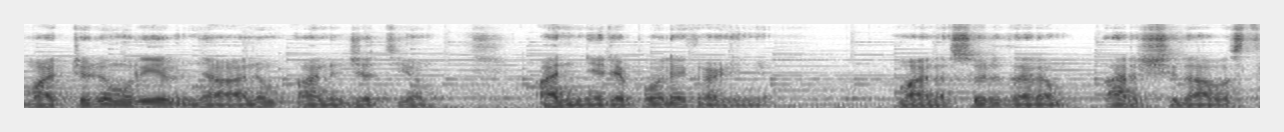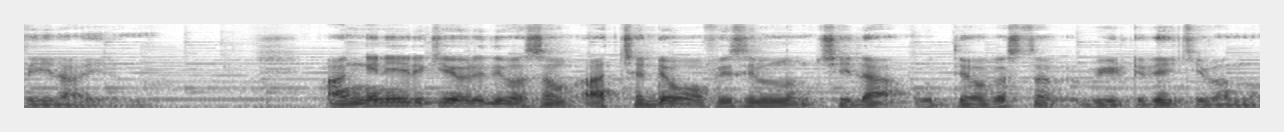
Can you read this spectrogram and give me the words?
മറ്റൊരു മുറിയിൽ ഞാനും അനുജത്തിയും അന്യരെ പോലെ കഴിഞ്ഞു. മനസ്സൊരു തരം അർഷിതാവസ്ഥയിലായിരുന്നു. അങ്ങനെയിരിക്കെ ഒരു ദിവസം അച്ഛന്റെ ഓഫീസിൽ നിന്നും ചില ഉദ്യോഗസ്ഥർ വീട്ടിലേക്ക് വന്നു.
